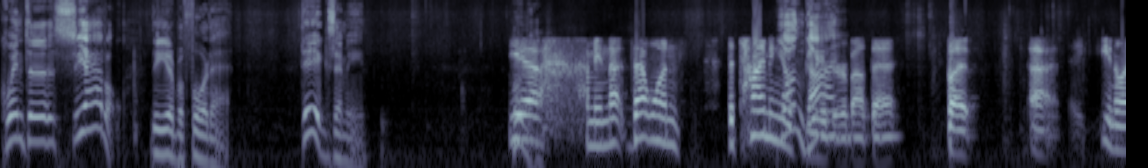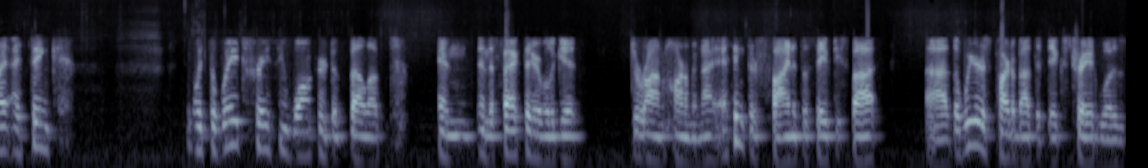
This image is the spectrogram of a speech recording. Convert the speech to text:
Quinn to Seattle the year before that. Diggs, I mean, Yeah, I mean that that one, the timing Young was guy. weirder about that, but uh, you know I, I think with the way Tracy Walker developed, and and the fact they're able to get Duron Harmon, I, I think they're fine at the safety spot. Uh, the weirdest part about the Diggs trade was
